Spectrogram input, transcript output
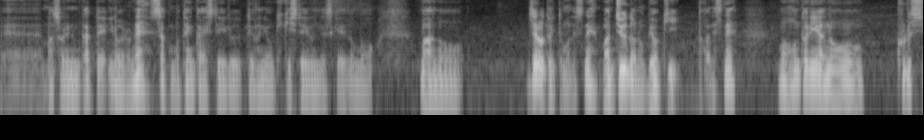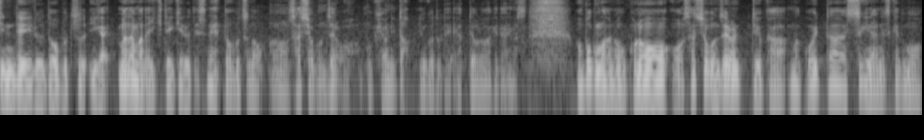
えーまあ、それに向かっていろいろね施策も展開しているというふうにお聞きしているんですけれども、まあ、あのゼロといってもですね、まあ、重度の病気とかですね、まあ、本当にあの苦しんでいる動物以外まだまだ生きていけるですね動物の殺処分ゼロを目標にということでやっておるわけであります。僕もあのこの殺処分ゼロっていうか、まあ、こういった質疑なんですけども、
